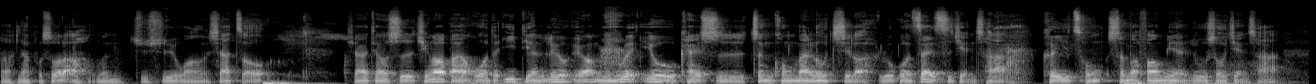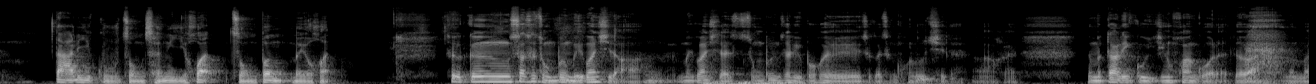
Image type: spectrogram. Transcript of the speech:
啊，那不说了啊，我们继续往下走。下一条是秦老板，我的 1.6L 明锐又开始真空慢漏气了。如果再次检查，可以从什么方面入手检查？大力鼓总成已换，总泵没有换。这个跟刹车总泵没关系的啊，没关系的，总泵这里不会这个真空漏气的啊。还，那么大力鼓已经换过了，对吧？那么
